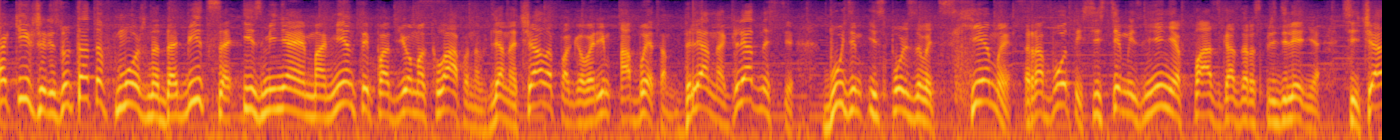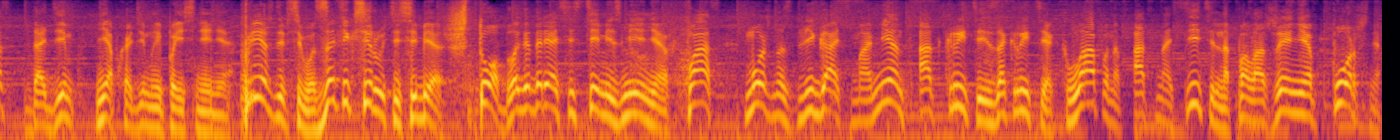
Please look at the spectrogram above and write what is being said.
Каких же результатов можно добиться, изменяя моменты подъема клапанов? Для начала поговорим об этом. Для наглядности будем использовать схемы работы системы изменения фаз газораспределения. Сейчас дадим необходимые пояснения. Прежде всего, зафиксируйте себе, что благодаря системе изменения фаз можно сдвигать момент открытия и закрытия клапанов относительно положения поршня.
